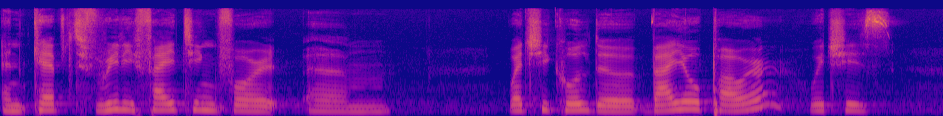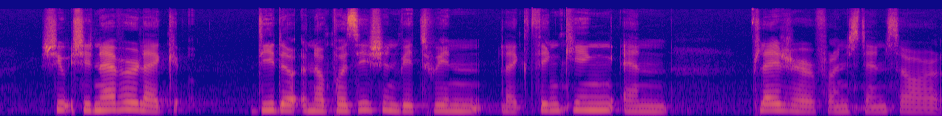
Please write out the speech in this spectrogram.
and kept really fighting for um, what she called the biopower which is she she never like did a, an opposition between like thinking and pleasure for instance or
